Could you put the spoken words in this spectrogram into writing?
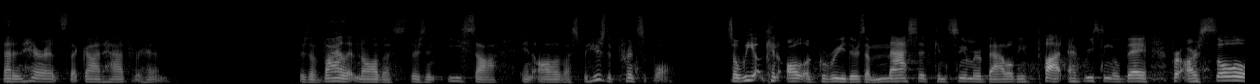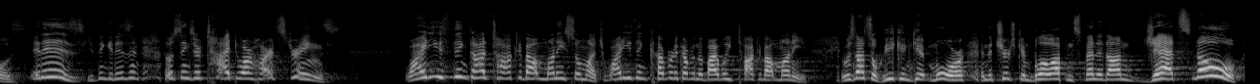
that inheritance that God had for him. There's a violet in all of us, there's an Esau in all of us. But here's the principle. So we can all agree there's a massive consumer battle being fought every single day for our souls. It is. You think it isn't? Those things are tied to our heartstrings. Why do you think God talked about money so much? Why do you think cover to cover in the Bible he talked about money? It was not so he can get more and the church can blow up and spend it on jets. No,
